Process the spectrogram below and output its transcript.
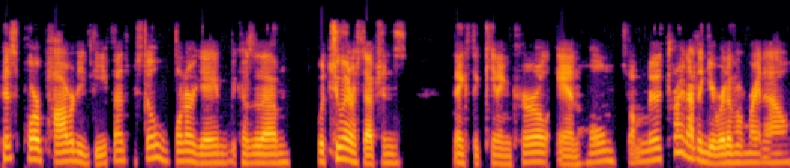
piss poor poverty defense. We still won our game because of them with two interceptions, thanks to Keenan Curl and Holmes. So I'm going to try not to get rid of them right now.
